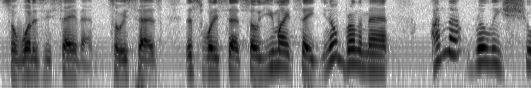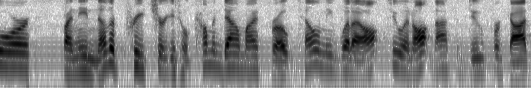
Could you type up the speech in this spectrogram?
So, what does he say then? So, he says, This is what he says. So, you might say, You know, Brother Matt, I'm not really sure if I need another preacher, you know, coming down my throat, telling me what I ought to and ought not to do for God,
